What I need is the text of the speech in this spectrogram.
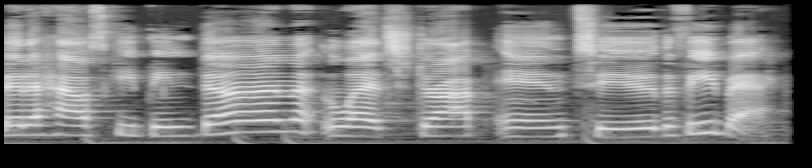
bit of housekeeping done, let's drop into the feedback.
